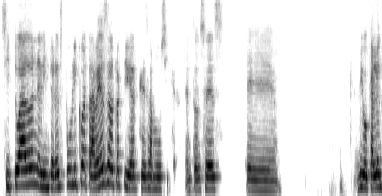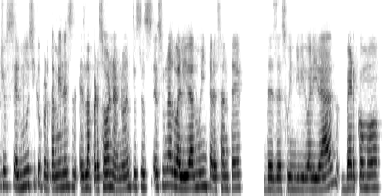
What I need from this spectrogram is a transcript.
situado en el interés público a través de otra actividad que es la música. Entonces, eh, digo, Caloncho es el músico, pero también es, es la persona, ¿no? Entonces, es una dualidad muy interesante desde su individualidad, ver cómo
